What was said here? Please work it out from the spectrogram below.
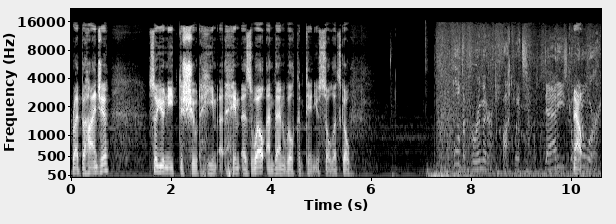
right behind you. So you need to shoot him, him as well, and then we'll continue. So let's go. Perimeter, fuckwits. Daddy's going now, to work.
